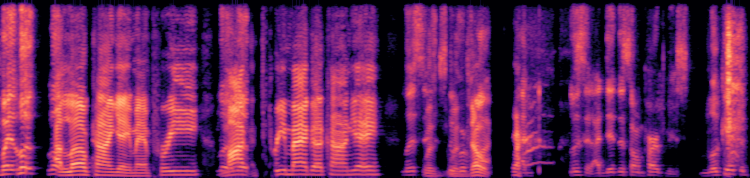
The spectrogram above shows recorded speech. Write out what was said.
But look, look, I love Kanye, man. Pre Look, pre MAGA Kanye listen, was was dope. Fly, listen, I did this on purpose. Look at the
